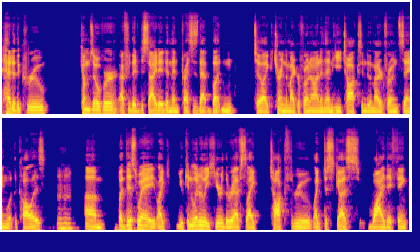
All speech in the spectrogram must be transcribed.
head of the crew comes over after they've decided and then presses that button to like turn the microphone on and then he talks into the microphone saying what the call is. Mm-hmm. Um, but this way, like you can literally hear the refs like talk through, like discuss why they think,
